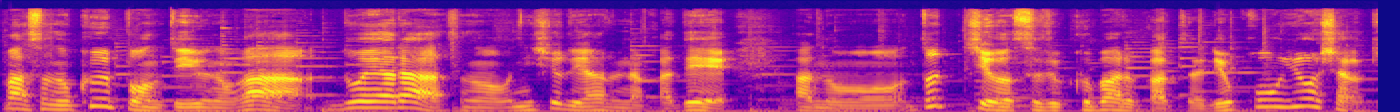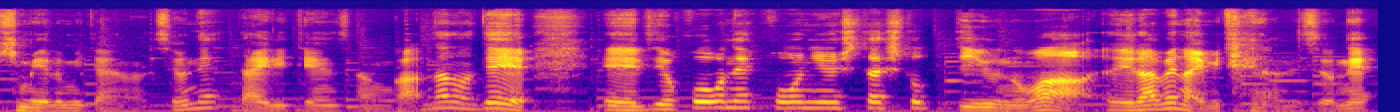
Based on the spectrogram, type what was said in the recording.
まあそのクーポンっていうのが、どうやらその2種類ある中で、あの、どっちをする配るかって旅行業者が決めるみたいなんですよね、代理店さんが。なので、えー、旅行をね、購入した人っていうのは選べないみたいなんですよね。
